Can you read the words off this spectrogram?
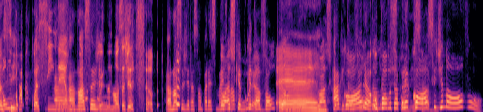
é um vácuo assim, né? A- Um a nossa na nossa geração. A nossa geração parece mais eu acho que é porque tá madura. voltando. É. Eu acho que é tá Agora, voltando o povo tá costume, precoce sabe? de novo.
